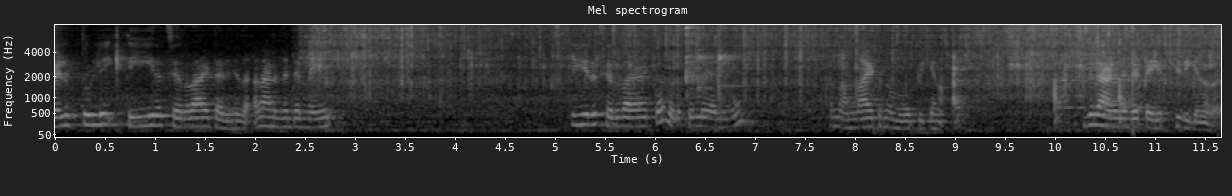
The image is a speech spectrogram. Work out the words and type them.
വെളുത്തുള്ളി തീരെ ചെറുതായിട്ട് അരിഞ്ഞത്. അതാണ് ഇതിന്റെ മെയിൻ തീരെ ചെറുതായിട്ട് വെളുത്തുള്ളി അരിഞ്ഞ് നന്നായിട്ടൊന്ന് മൂപ്പിക്കണം. ഇതിലാണ് ഇതിന്റെ ടേസ്റ്റ് ഇരിക്കുന്നത്.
